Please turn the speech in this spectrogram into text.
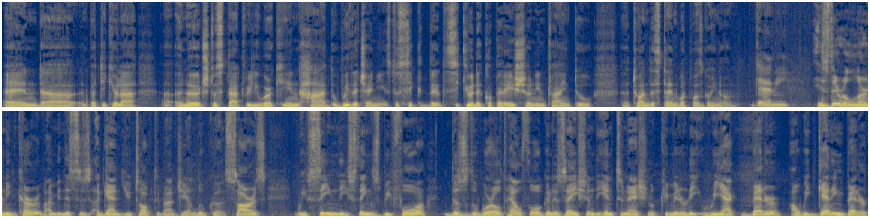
and uh, in particular, uh, an urge to start really working hard with the Chinese to seek the, secure the cooperation in trying to uh, to understand what was going on. Danny is there a learning curve? I mean, this is, again, you talked about Gianluca SARS. We've seen these things before. Does the World Health Organization, the international community, react better? Are we getting better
